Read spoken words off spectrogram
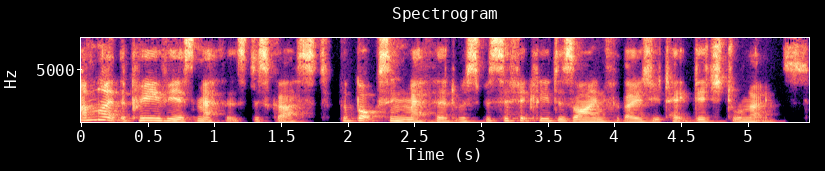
Unlike the previous methods discussed, the boxing method was specifically designed for those who take digital notes.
